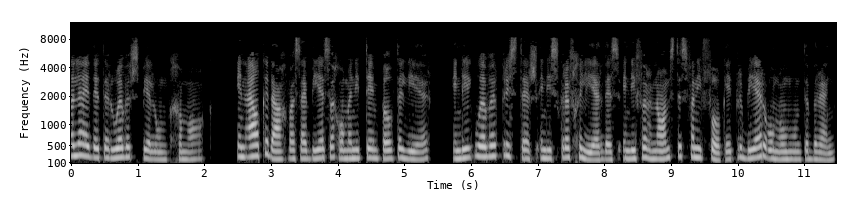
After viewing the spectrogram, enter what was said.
Hulle het dit een roverspelonk gemaakt. En elke dag was hij bezig om in die tempel te leer, en die overpriesters en die skrifgeleerdes en die vernaamstes van die volk het probeer om om om te brengen,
